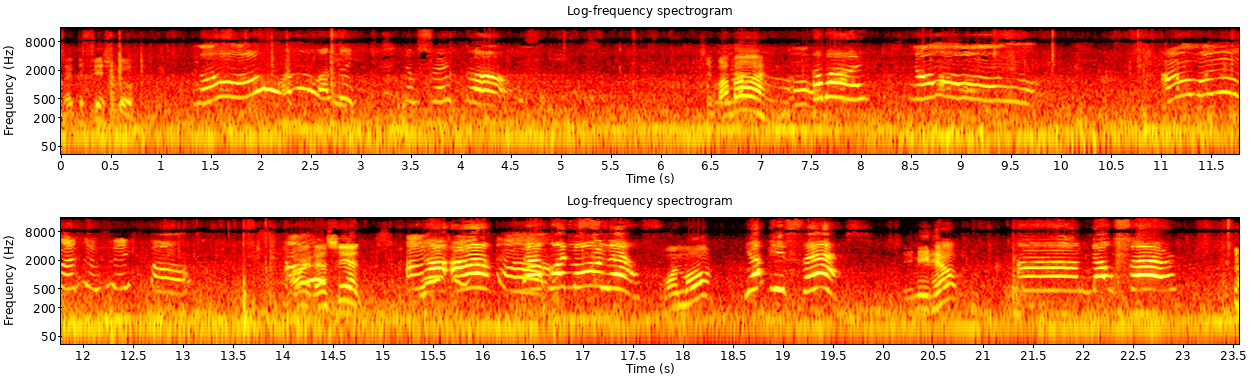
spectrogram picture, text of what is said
Let the fish go. No, I don't let the, the fish. Say bye bye. Bye bye. No. I don't want to let the fish go. All right, that's it. Uh-uh. Got one more left. One more. Yep, he's fast. You need help? Um, no, sir.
